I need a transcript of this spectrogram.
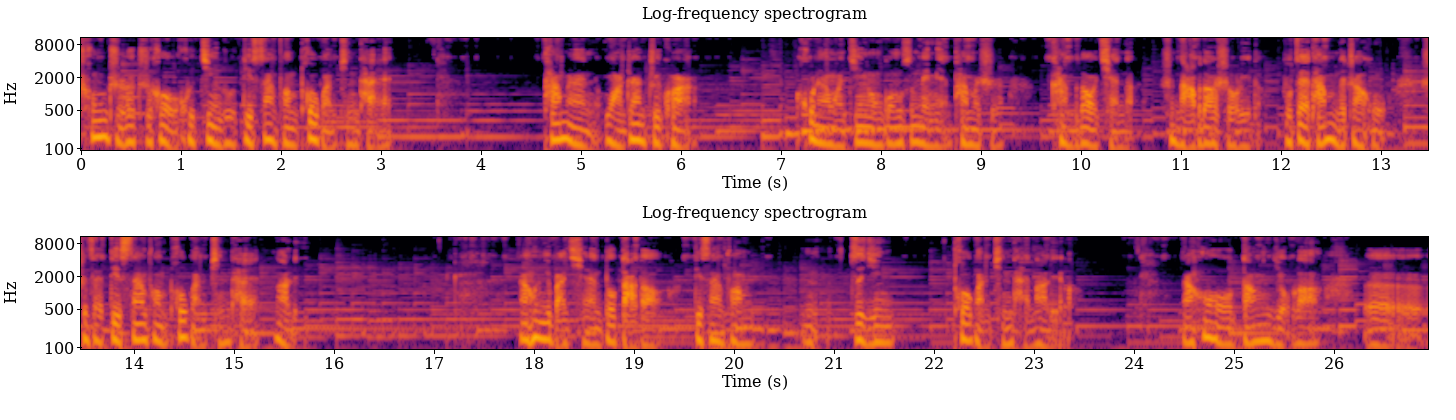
充值了之后会进入第三方托管平台，他们网站这块儿，互联网金融公司那面他们是看不到钱的，是拿不到手里的，不在他们的账户，是在第三方托管平台那里。然后你把钱都打到第三方嗯资金托管平台那里了，然后当有了呃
